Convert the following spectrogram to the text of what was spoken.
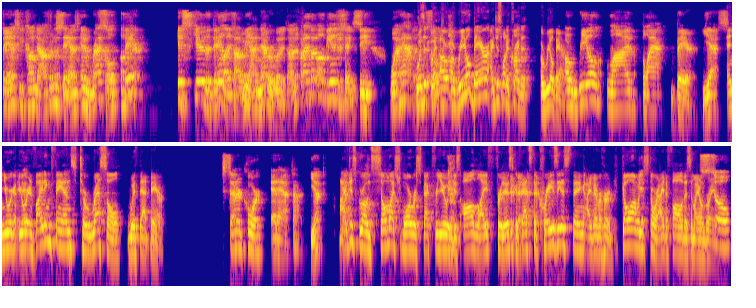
fans could come down from the stands and wrestle a bear. It scared the daylights out of me. I never would have done it, but I thought oh, it'd be interesting to see what happens. Was it So- a, a real bear? I just want to correct it. A real bear. a real live black bear? Yes. And you were you were inviting fans to wrestle with that bear. center court at halftime. Yep. I've just grown so much more respect for you and just all life for this because that's the craziest thing I've ever heard. Go on with the story. I had to follow this in my own brain. So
